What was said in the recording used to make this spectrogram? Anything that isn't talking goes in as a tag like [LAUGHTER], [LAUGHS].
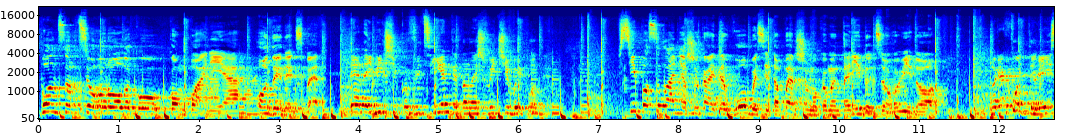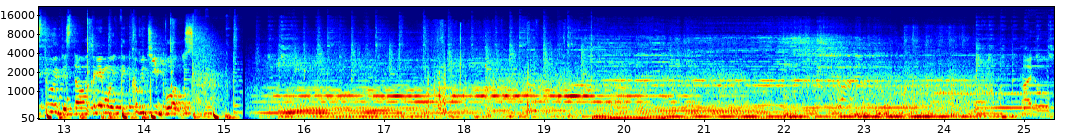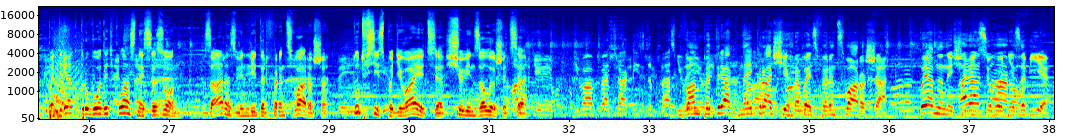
Спонсор цього ролику компанія 1xBet. Де найбільші коефіцієнти та найшвидші виплати? Всі посилання шукайте в описі та першому коментарі до цього відео. Переходьте, реєструйтесь та отримуйте круті бонуси. Проводить класний сезон. Зараз він лідер Ференцвароша. Тут всі сподіваються, що він залишиться. Іван Петряк найкращий гравець Ференцвароша. Впевнений, що він сьогодні заб'є.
